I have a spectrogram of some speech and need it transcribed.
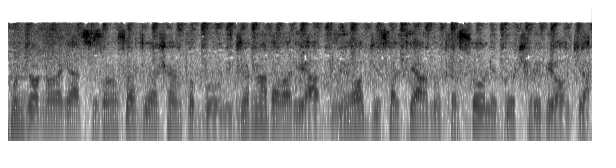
Buongiorno ragazzi, sono Sergio da Centobuchi, giornata variabile, oggi saltiamo tra sole e gocce di pioggia,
